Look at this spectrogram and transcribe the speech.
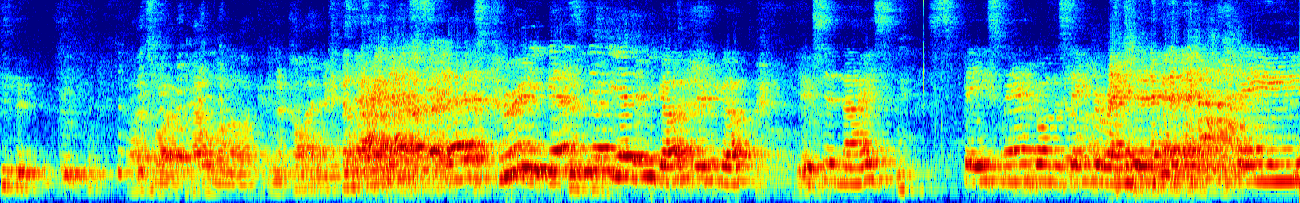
That's why I paddle on a, in a kayak. that's, that's pretty good. Yeah, yeah, there you go. There you go. Fix it nice spaceman going the same direction. Bang.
